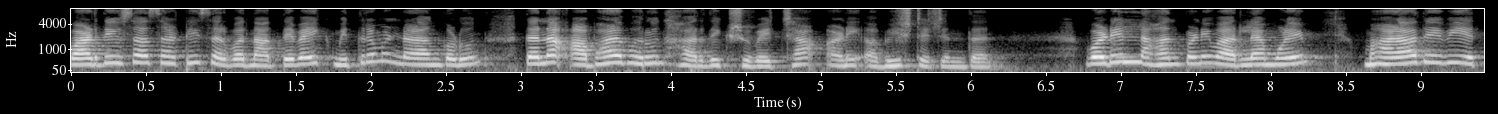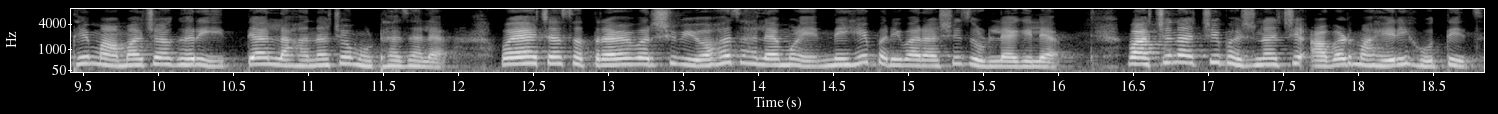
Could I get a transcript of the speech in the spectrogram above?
वाढदिवसासाठी सर्व नातेवाईक मित्रमंडळांकडून त्यांना आभाळ भरून हार्दिक शुभेच्छा आणि अभिष्टचिंतन. वडील लहानपणी वारल्यामुळे म्हाळादेवी येथे मामाच्या घरी त्या लहानाच्या मोठ्या झाल्या. वयाच्या सतराव्या वर्षी विवाह झाल्यामुळे नेहे परिवाराशी जोडल्या गेल्या. वाचनाची भजनाची आवड माहेरी होतीच.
